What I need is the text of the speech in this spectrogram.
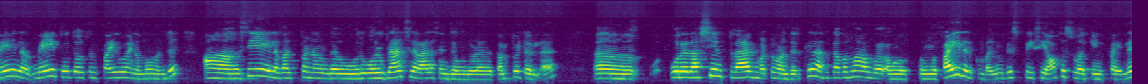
மேல மே டூ தௌசண்ட் ஃபைவ் என்னமோ வந்து சிஐல ஒர்க் பண்ணவங்க ஒரு ஒரு பிரான்ச்ல வேலை செஞ்சவங்களோட கம்ப்யூட்டர்ல ஒரு ரஷ்யன் ஃபிளாக் மட்டும் வந்திருக்கு. அதுக்கப்புறமா அவங்க அவங்க உங்க ஃபைல் இருக்கும் பாருங்க this PC office working file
